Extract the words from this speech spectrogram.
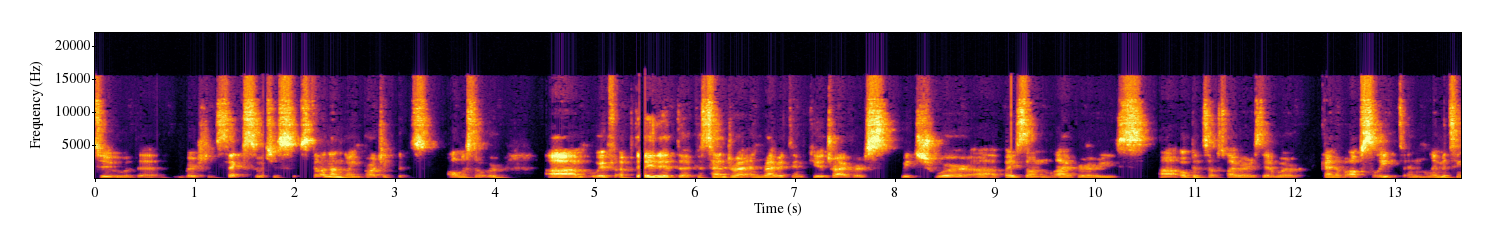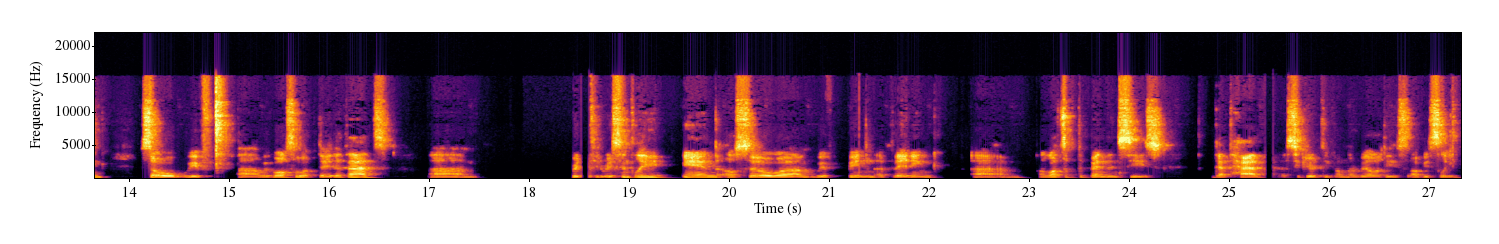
to the version 6, which is still an ongoing project, but it's almost over. Um, we've updated the Cassandra and RabbitMQ drivers, which were uh, based on libraries, uh, open source libraries that were kind of obsolete and limiting. So we've uh, we've also updated that um, pretty recently, and also um, we've been updating um, lots of dependencies that had security vulnerabilities. Obviously,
